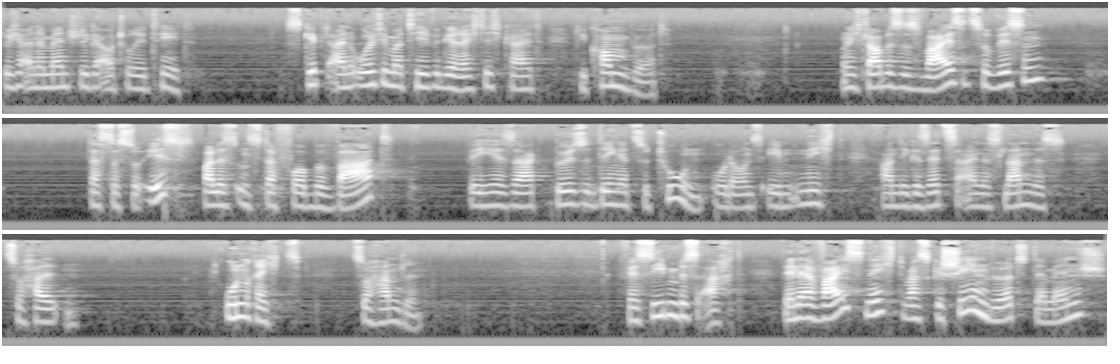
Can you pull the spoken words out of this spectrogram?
durch eine menschliche Autorität. Es gibt eine ultimative Gerechtigkeit, die kommen wird. Und ich glaube, es ist weise zu wissen, dass das so ist, weil es uns davor bewahrt, wer hier sagt, böse Dinge zu tun oder uns eben nicht an die Gesetze eines Landes zu halten, Unrecht zu handeln. Vers 7 bis 8. Denn er weiß nicht, was geschehen wird, der Mensch,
